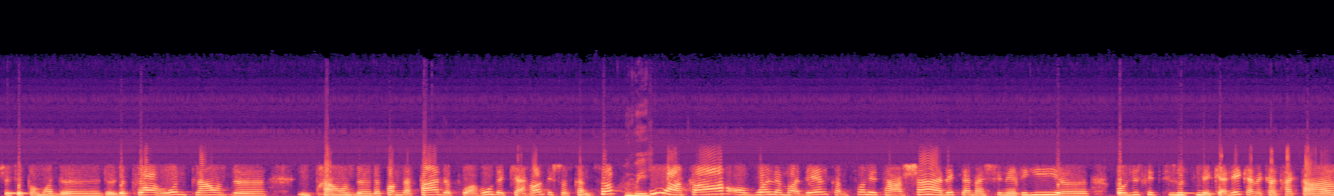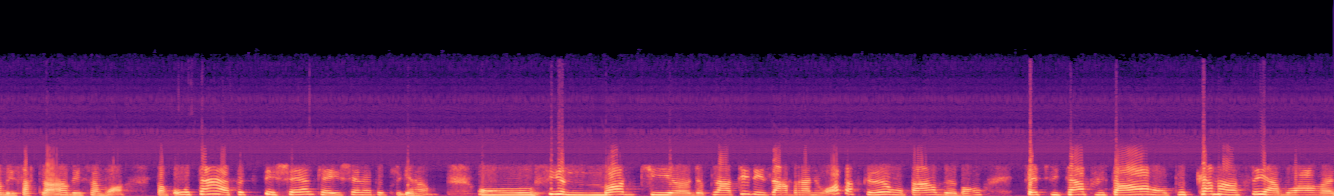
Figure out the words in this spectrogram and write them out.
je sais pas moi, de, de, poireaux, une planche de, une planche de, pommes de terre, de poireaux, de carottes, des choses comme ça. Oui. Ou encore, on voit le modèle comme ça, on est en champ avec la machinerie, euh, pas juste les petits outils mécaniques, avec un tracteur, des sarcleurs, des semoirs. Donc, autant à petite échelle qu'à échelle un peu plus grande. On aussi une mode qui euh, de planter des arbres à noix parce qu'on parle de, bon, 7-8 ans plus tard, on peut commencer à avoir, euh,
